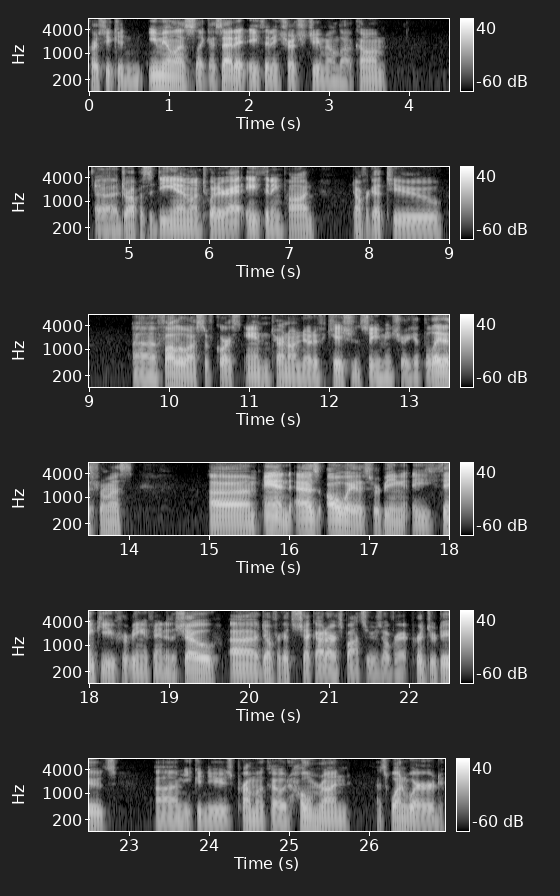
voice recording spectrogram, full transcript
course, you can email us, like I said, at eighth Uh, drop us a DM on Twitter at eighth inning pod. Don't forget to uh, follow us, of course, and turn on notifications so you make sure you get the latest from us. Um, and as always, for being a thank you for being a fan of the show. Uh, don't forget to check out our sponsors over at Printer Doods. Um, you can use promo code Home Run. That's one word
